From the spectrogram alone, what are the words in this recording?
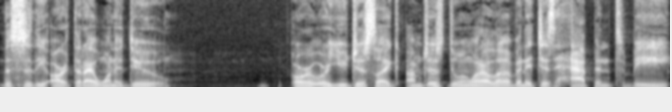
this is the art that I want to do, or were you just like I'm just doing what I love, and it just happened to be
